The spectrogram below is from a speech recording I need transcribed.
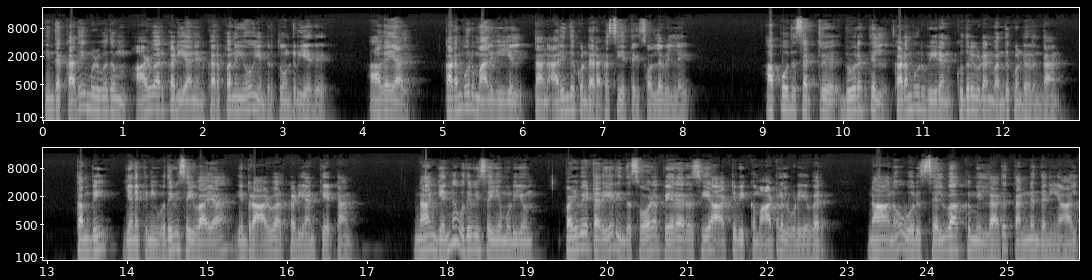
இந்த கதை முழுவதும் ஆழ்வார்க்கடியானின் கற்பனையோ என்று தோன்றியது. ஆகையால் கடம்பூர் மாளிகையில் தான் அறிந்து கொண்ட ரகசியத்தை சொல்லவில்லை. அப்போது சற்று தூரத்தில் கடம்பூர் வீரன் குதிரையுடன் வந்து கொண்டிருந்தான். தம்பி எனக்கு நீ உதவி செய்வாயா? என்று ஆழ்வார்க்கடியான் கேட்டான். நான் என்ன உதவி செய்ய முடியும்? பழுவேட்டரையர் இந்த சோழ பேரரசியை ஆட்டுவிக்கும் ஆற்றல் உடையவர். நானோ ஒரு செல்வாக்கும் இல்லாத தன்னந்தனி ஆள்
